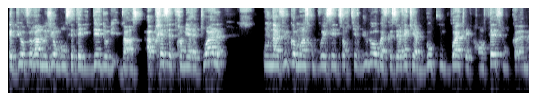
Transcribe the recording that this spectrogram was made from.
Et puis, au fur et à mesure, bon, c'était l'idée de... après cette première étoile, on a vu comment est-ce qu'on pouvait essayer de sortir du lot, parce que c'est vrai qu'il y a beaucoup de boîtes, les Français sont quand même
